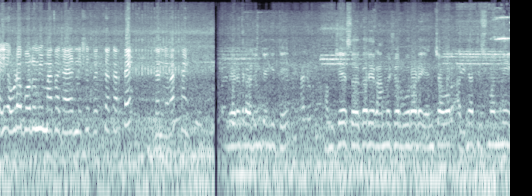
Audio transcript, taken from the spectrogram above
एवढं बोलून मी माझा जाहीर निषेध व्यक्त करते. धन्यवाद. थँक्यू मी अजिंक्य गीते आमचे सहकारी रामेश्वर बोराडे यांच्यावर अज्ञात इस्मांनी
